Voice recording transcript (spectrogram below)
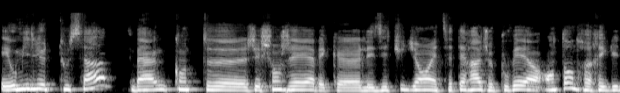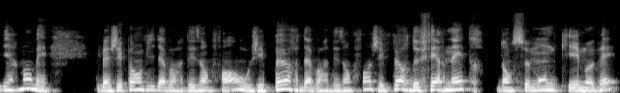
Et au milieu de tout ça, ben, quand euh, j'échangeais avec euh, les étudiants, etc., je pouvais entendre régulièrement, mais ben, j'ai pas envie d'avoir des enfants ou j'ai peur d'avoir des enfants, j'ai peur de faire naître dans ce monde qui est mauvais.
